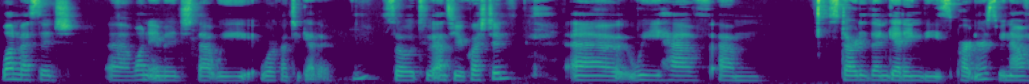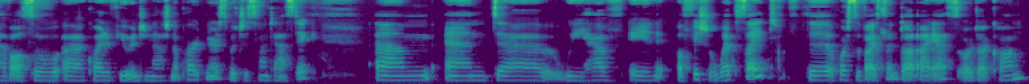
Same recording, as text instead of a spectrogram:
one message, uh, one image that we work on together. So to answer your question, uh, we have. Um, started then getting these partners. We now have also uh, quite a few international partners, which is fantastic. Um, and uh, we have an official website, the horsesoficeland.is or .com,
